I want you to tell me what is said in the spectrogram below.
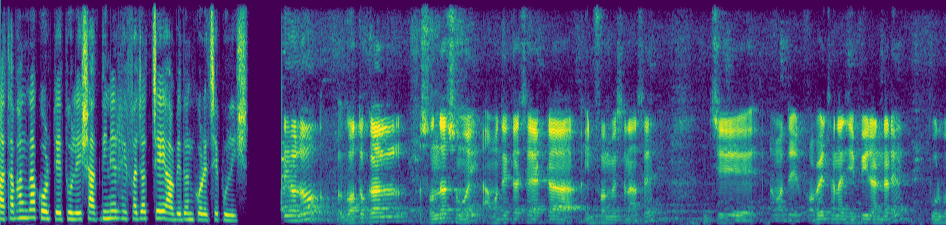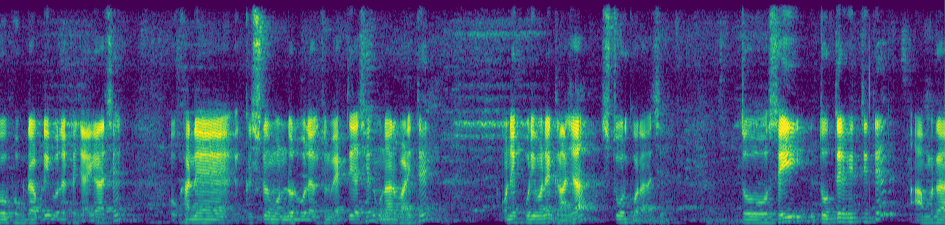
মাথাভাঙ্গা করতে তুলে সাত দিনের হেফাজত চেয়ে আবেদন করেছে পুলিশ। হলো, গতকাল সন্ধ্যার সময় আমাদের কাছে একটা ইনফরমেশন আসে যে আমাদের ভবের থানা জিপির আন্ডারে পূর্ব ভোগডাবড়ি বলে একটা জায়গা আছে। ওখানে কৃষ্ণ মণ্ডল বলে একজন ব্যক্তি আছেন ওনার বাড়িতে অনেক পরিমাণে গাঁজা স্টোর করা আছে। তো সেই তথ্যের ভিত্তিতে আমরা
